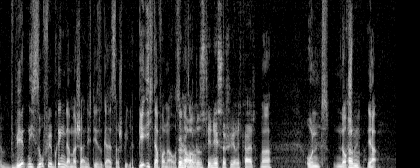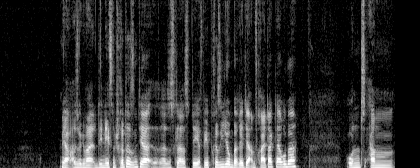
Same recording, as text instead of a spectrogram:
wird nicht so viel bringen dann wahrscheinlich, diese Geisterspiele. Gehe ich davon aus. Genau, also, das ist die nächste Schwierigkeit. Na? Und noch, ähm, ja. Ja, also die nächsten Schritte sind ja, das ist klar, das DFB-Präsidium berät ja am Freitag darüber. Und am,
